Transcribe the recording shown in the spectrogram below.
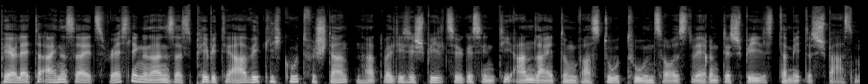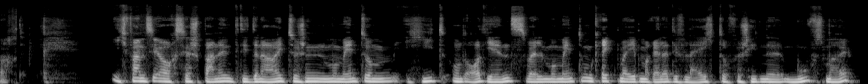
Pioletta einerseits Wrestling und einerseits PBTA wirklich gut verstanden hat, weil diese Spielzüge sind die Anleitung, was du tun sollst während des Spiels, damit es Spaß macht. Ich fand sie auch sehr spannend, die Dynamik zwischen Momentum, Heat und Audience, weil Momentum kriegt man eben relativ leicht durch verschiedene Moves mal.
